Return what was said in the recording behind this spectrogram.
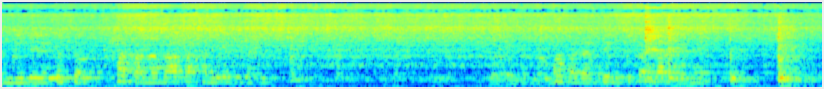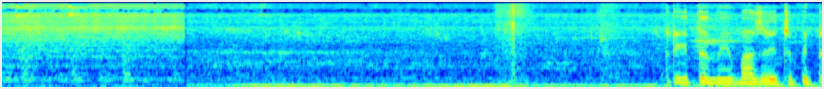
म्हणजे ते कसं खाताना दाताखाली येत नाही. त्याच्यामुळे भाताला तेल लागलं नाही. तर इथं मी बाजरीचं पीठ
